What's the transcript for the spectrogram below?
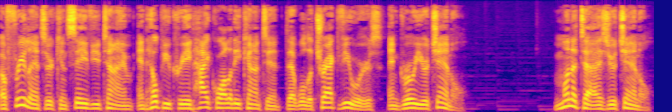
A freelancer can save you time and help you create high quality content that will attract viewers and grow your channel. Monetize your channel.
